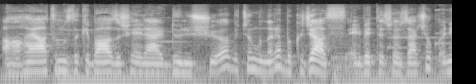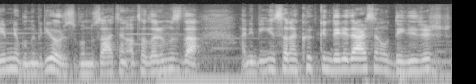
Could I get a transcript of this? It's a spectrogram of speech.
hayatımızdaki bazı şeyler dönüşüyor. Bütün bunlara bakacağız. Elbette sözler çok önemli bunu biliyoruz. Bunu zaten atalarımız da hani bir insana 40 gün deli dersen o delirir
